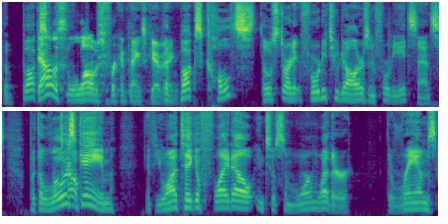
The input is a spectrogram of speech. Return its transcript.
The Bucks Dallas loves freaking Thanksgiving. The Bucks Colts, those start at forty two dollars and forty eight cents. But the lowest game, if you want to take a flight out into some warm weather, the Rams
